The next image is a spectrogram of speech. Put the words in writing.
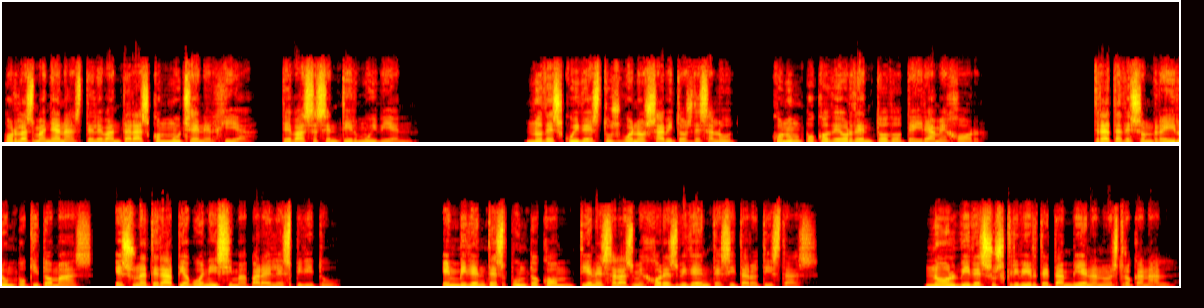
Por las mañanas te levantarás con mucha energía, te vas a sentir muy bien. No descuides tus buenos hábitos de salud, con un poco de orden todo te irá mejor. Trata de sonreír un poquito más, es una terapia buenísima para el espíritu. En videntes.com tienes a las mejores videntes y tarotistas. No olvides suscribirte también a nuestro canal.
